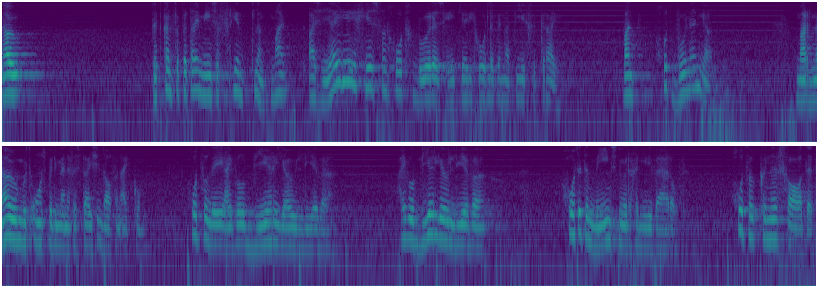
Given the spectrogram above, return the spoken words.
Nou dit kan vir party mense vreemd klink, maar as jy deur die gees van God gebore is, het jy die goddelike natuur gekry. Want God woon in jou. Maar nou moet ons by die manifestation daarvan uitkom. God wil hê hy wil deur jou lewe. Hy wil deur jou lewe God het 'n mens nodig in hierdie wêreld. God wou kinders gehad het.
